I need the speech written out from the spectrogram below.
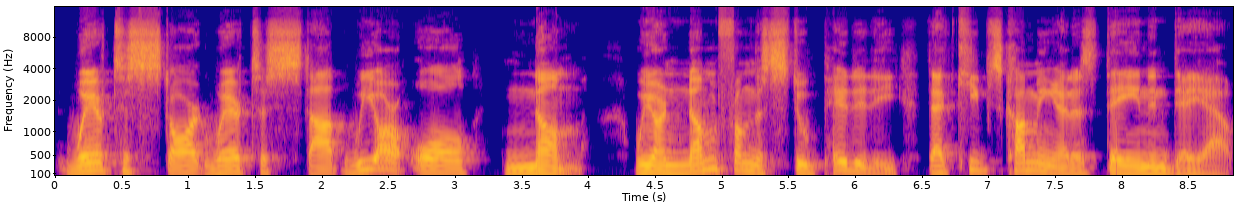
where to start, where to stop. We are all numb. We are numb from the stupidity that keeps coming at us day in and day out.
